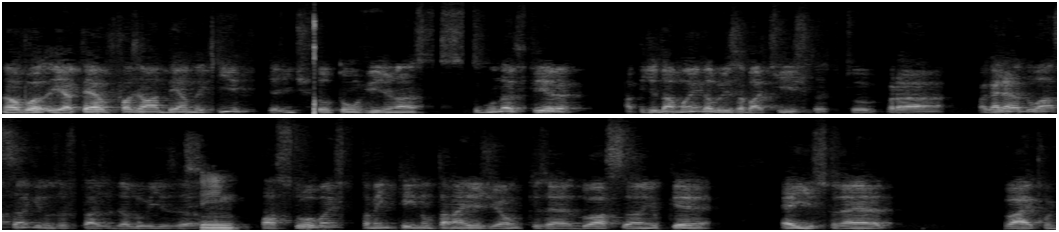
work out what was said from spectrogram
não, e até fazer um adendo aqui, que a gente soltou um vídeo na segunda-feira, a pedido da mãe da Luísa Batista, para a galera doar sangue nos hospitais da Luísa. Passou, mas também quem não está na região quiser doar sangue, porque é isso, né? Vai com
